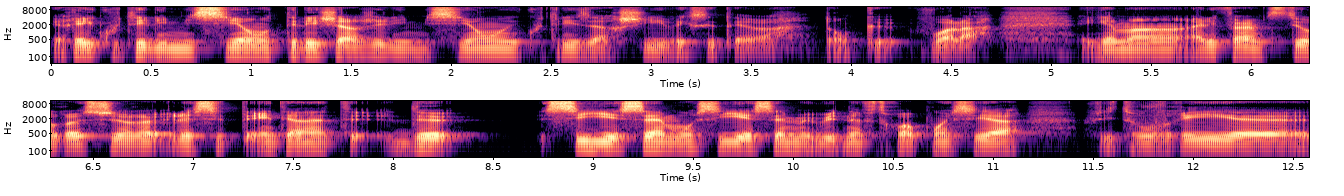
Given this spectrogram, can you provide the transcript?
Réécouter l'émission, télécharger l'émission, écouter les archives, etc. Donc euh, voilà. Également, allez faire un petit tour sur le site internet de CISM au CISM893.ca. Vous y trouverez euh,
